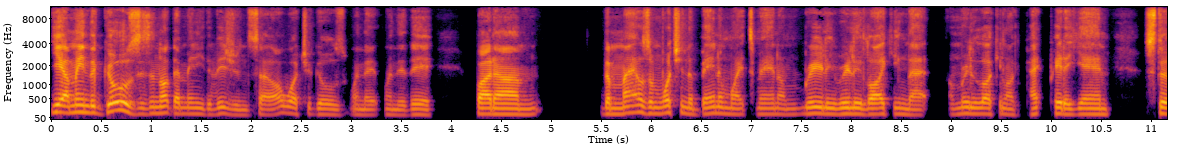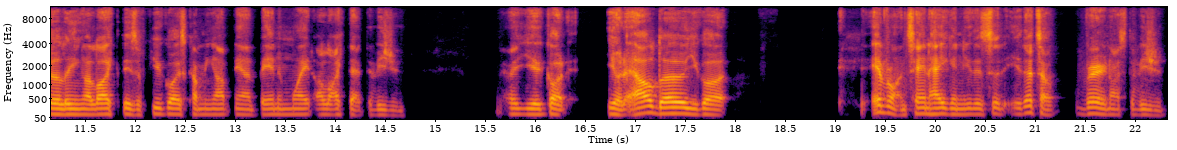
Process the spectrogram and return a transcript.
Yeah, I mean the girls is not that many divisions, so I'll watch the girls when they when they're there. But um, the males, I'm watching the bantamweights, man. I'm really, really liking that. I'm really liking like Petr Yan, Sterling. I like. There's a few guys coming up now, bantamweight. I like that division. Uh, you got you got Aldo. You got everyone. Sandhagen. That's that's a very nice division.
